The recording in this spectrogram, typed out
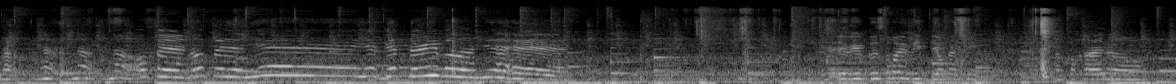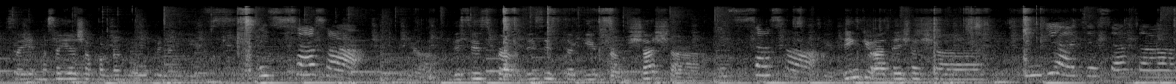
Na, na, na, na, open, open, yay! Yeah, get the ribbon, yeah! Eh, gusto ko yung video kasi napaka ano, masaya, masaya siya pag nag-open ng gifts. It's Sasa. Yeah. This is from this is the gift from Shasha. Okay, thank you Ate Shasha. Hindi ate Sasa.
